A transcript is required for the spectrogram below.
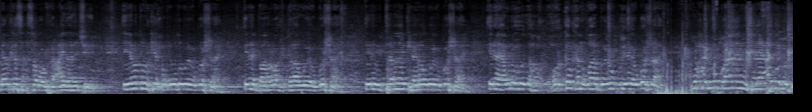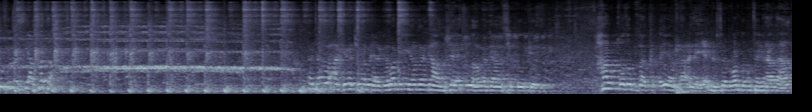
meel ka saxsan oo raacaynaan jirin. Iyana dumarkii xuquuqda way ogoshahay inay baarlamaanka galaan way ogoshahay inay talada keenaan way ogoshahay inay hawlahooda horgal ka noqdaan bay ogoshahay waxaynu u baahan inaynu shareecadeena ku fulno siyaasadda intaa waxaan kaga jawaabayaa gabadhii halkan ka hadashay ee sida haweenkaa si dhowrkeedi hal qodob baa ayaan raacinaya inkastoo goor daba tagan hada ahaada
